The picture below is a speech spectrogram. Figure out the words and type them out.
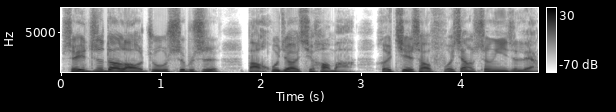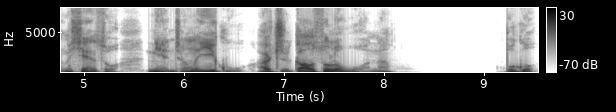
谁知道老朱是不是把呼叫器号码和介绍佛像生意这两个线索碾成了一股，而只告诉了我呢？不过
